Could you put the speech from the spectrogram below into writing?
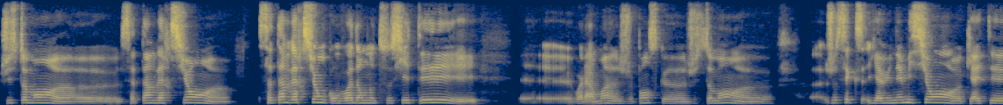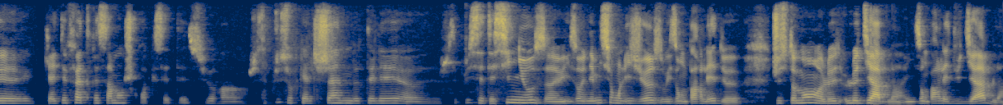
justement euh, cette inversion, cette inversion qu'on voit dans notre société et, voilà, moi, je pense que justement, euh, je sais qu'il y a une émission euh, qui a été qui a été faite récemment, je crois que c'était sur, je sais plus sur quelle chaîne de télé, je sais plus, c'était CNews. Ils ont une émission religieuse où ils ont parlé de justement le, diable. Ils ont parlé du diable.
